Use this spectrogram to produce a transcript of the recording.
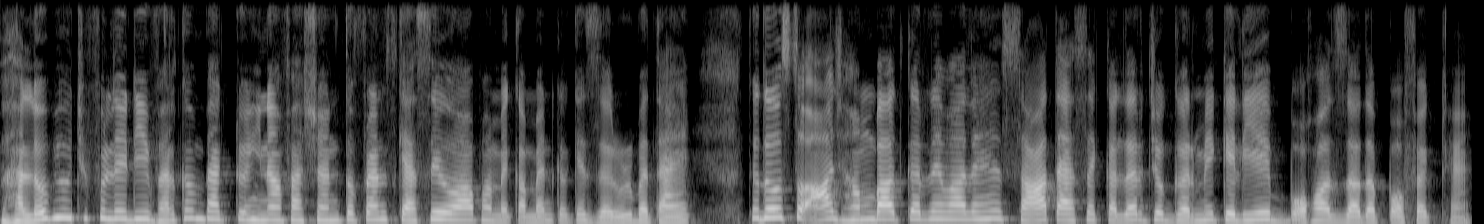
तो hello beautiful lady welcome back to Hina fashion तो फ्रेंड्स कैसे हो आप? हमें कमेंट करके ज़रूर बताएँ। तो दोस्तों, आज हम बात करने वाले हैं सात ऐसे कलर जो गर्मी के लिए बहुत ज़्यादा परफेक्ट हैं।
